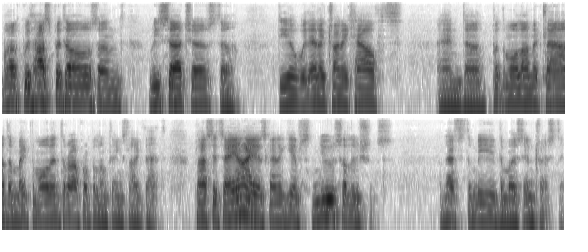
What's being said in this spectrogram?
work with hospitals and researchers to deal with electronic healths and uh, put them all on the cloud and make them all interoperable and things like that. Plus, its AI is going to give new solutions. And that's, to me, the most interesting.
